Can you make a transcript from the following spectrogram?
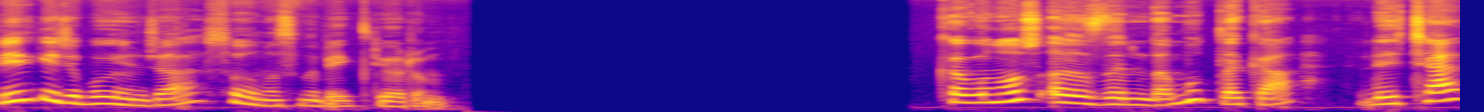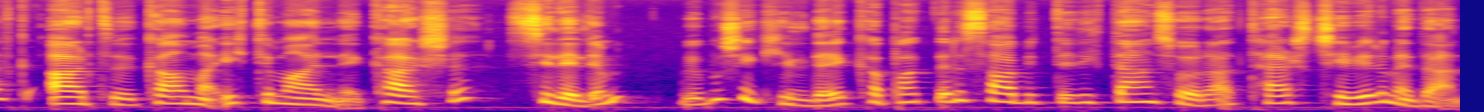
bir gece boyunca soğumasını bekliyorum. Kavanoz ağızlarında mutlaka reçel artığı kalma ihtimaline karşı silelim ve bu şekilde kapakları sabitledikten sonra ters çevirmeden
